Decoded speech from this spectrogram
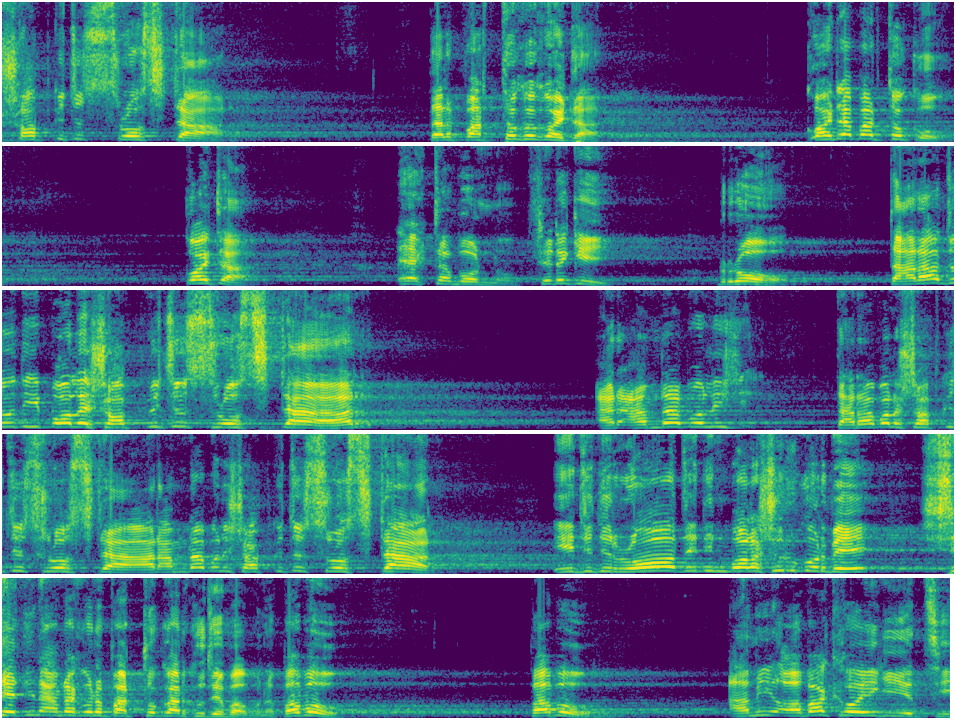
সবকিছু স্রষ্টার তার পার্থক্য কয়টা? কয়টা পার্থক্য? কয়টা? একটা বর্ণ। সেটা কি? র। তারা যদি বলে সব কিছু স্রষ্টার আর আমরা বলি, তারা বলে সবকিছু স্রষ্টা আর আমরা বলি সব কিছু স্রষ্টার। এই যদি র যেদিন বলা শুরু করবে, সেদিন আমরা কোনো পার্থক্য আর খুঁজে পাবো না। পাবো? পাবো? আমি অবাক হয়ে গিয়েছি,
